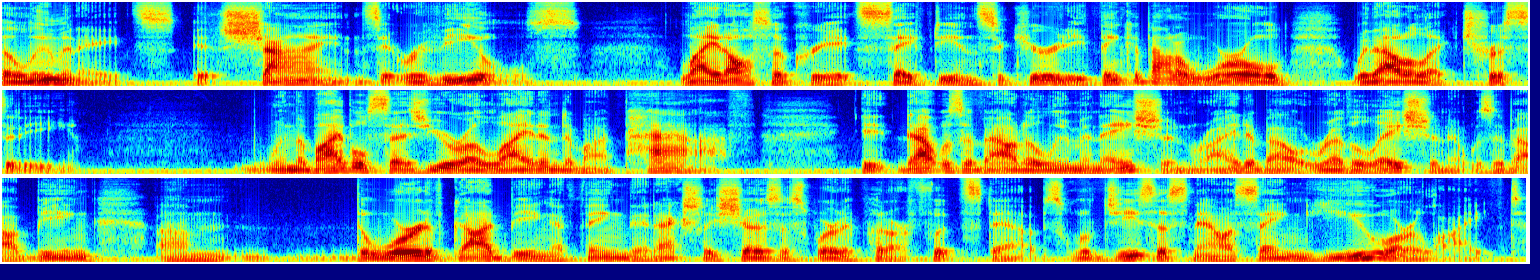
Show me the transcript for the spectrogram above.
illuminates, it shines, it reveals. Light also creates safety and security. Think about a world without electricity. When the Bible says, You're a light unto my path, it, that was about illumination, right? About revelation. It was about being um, the Word of God being a thing that actually shows us where to put our footsteps. Well, Jesus now is saying, You are light,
